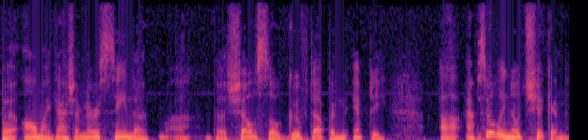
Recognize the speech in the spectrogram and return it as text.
but oh my gosh, I've never seen the uh, the shelves so goofed up and empty. Uh, absolutely no chicken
